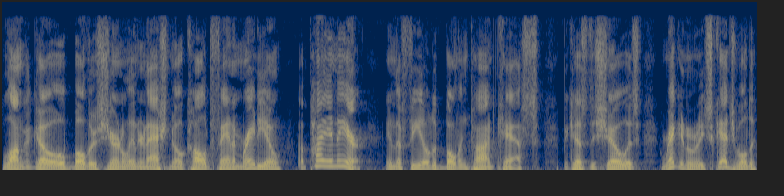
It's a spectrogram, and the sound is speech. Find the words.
Long ago, Bowlers Journal International called Phantom Radio a pioneer in the field of bowling podcasts because the show was regularly scheduled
